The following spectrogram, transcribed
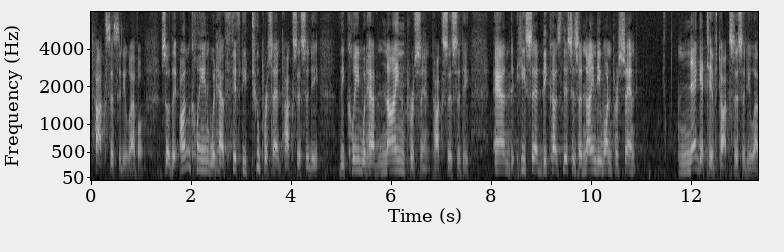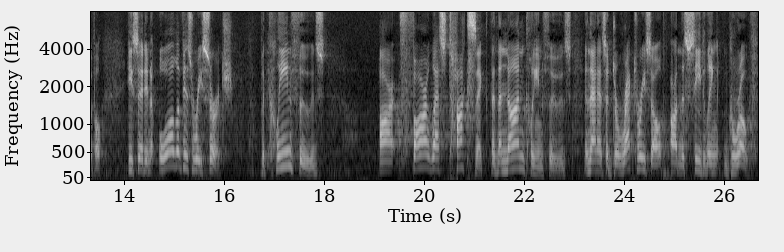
toxicity level. So the unclean would have 52% toxicity, the clean would have 9% toxicity. And he said because this is a 91% negative toxicity level, he said in all of his research, the clean foods are far less toxic than the non clean foods, and that has a direct result on the seedling growth.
